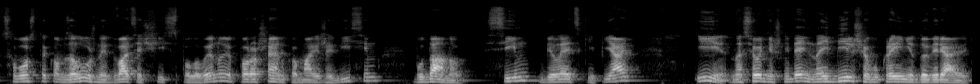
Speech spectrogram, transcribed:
з хвостиком, Залужний 26,5%, Порошенко майже 8%, Буданов 7%, Білецький 5%. І на сьогоднішній день найбільше в Україні довіряють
